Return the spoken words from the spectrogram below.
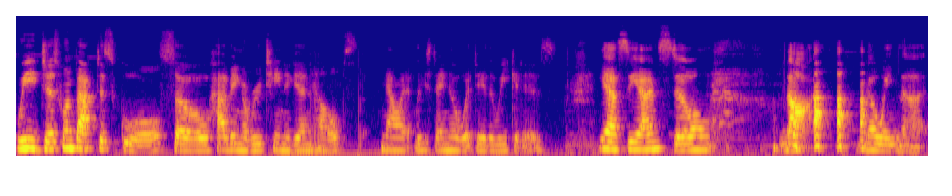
We just went back to school, so having a routine again helps. Now at least I know what day of the week it is. Yeah, see, I'm still not knowing that.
